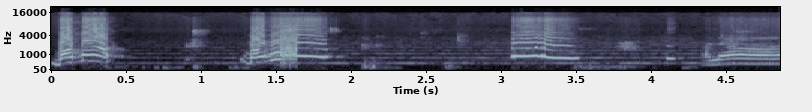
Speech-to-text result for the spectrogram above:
બાપા બાપા. અલા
